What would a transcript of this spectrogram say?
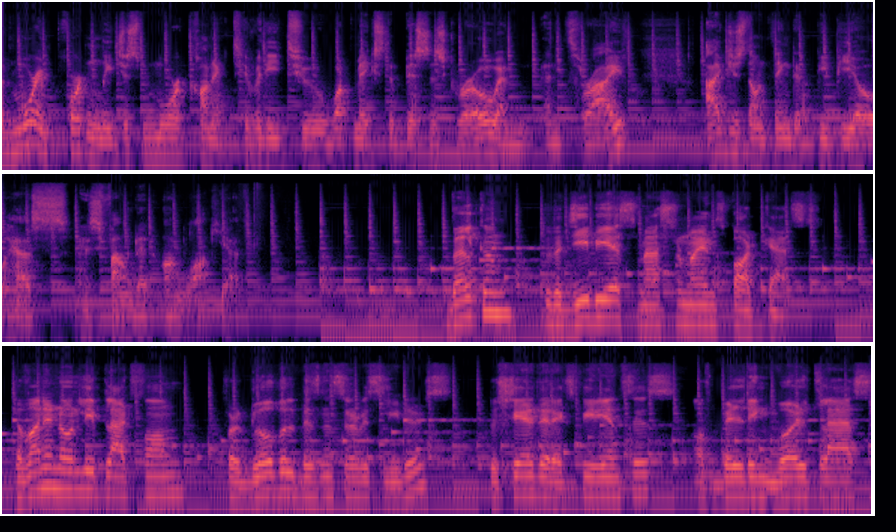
but more importantly, just more connectivity to what makes the business grow and, and thrive. I just don't think that BPO has, has found that unlock yet. Welcome to the GBS Masterminds podcast, the one and only platform for global business service leaders to share their experiences of building world class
